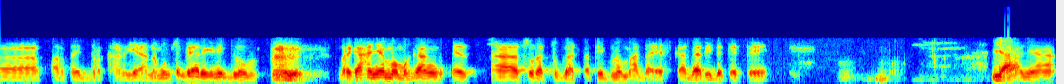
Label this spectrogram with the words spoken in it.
uh, partai berkarya. Namun sampai hari ini belum mereka hanya memegang uh, surat tugas tapi belum ada SK dari DPP. Ya. Hanya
